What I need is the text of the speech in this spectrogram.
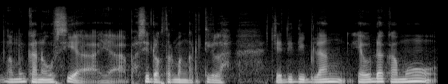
namun karena usia ya pasti dokter mengerti lah jadi dibilang ya udah kamu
